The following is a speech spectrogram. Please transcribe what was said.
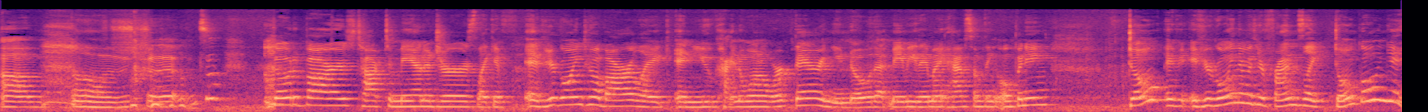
Um, oh shit. go to bars, talk to managers. Like if if you're going to a bar, like and you kind of want to work there, and you know that maybe they might have something opening. Don't if, if you're going there with your friends, like don't go and get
